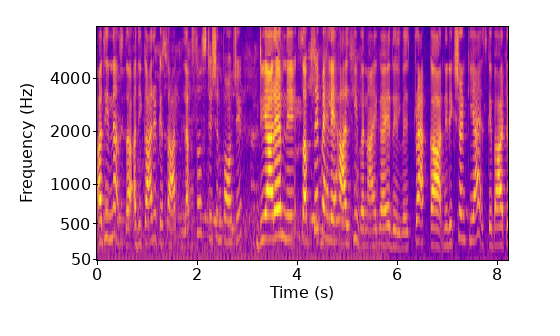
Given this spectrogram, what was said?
अधीनस्थ अधिकारियों के साथ लक्सर स्टेशन पहुँचे। डीआरएम ने सबसे पहले हाल ही बनाए गए रेलवे ट्रैक का निरीक्षण किया। इसके बाद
